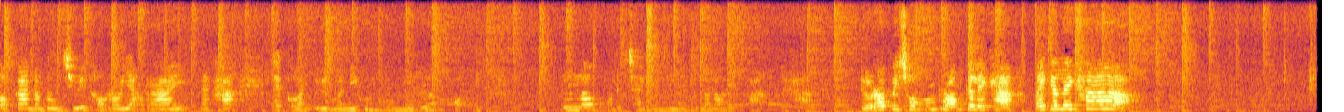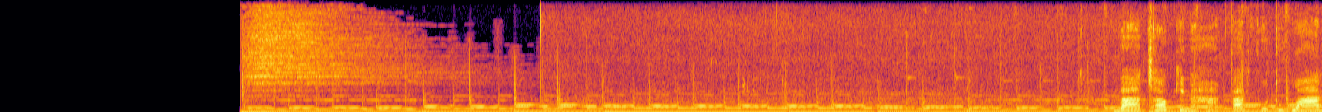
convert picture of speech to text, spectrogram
ต่อการดำรงชีวิตของเราอย่างไรนะคะ แต่ก่อนอื่นวันนี้คุณครูมีเรื่องของเรื่องเล่าของเด็กชายคนหนึงจะมาเล่าให้ฟังนะคะ เดี๋ยวเราไปชมพร้อมๆกันเลยค่ะ ไปกันเลยค่ะ บาสชอบกินอาหารฟาสต์ฟู้ดทุกวัน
